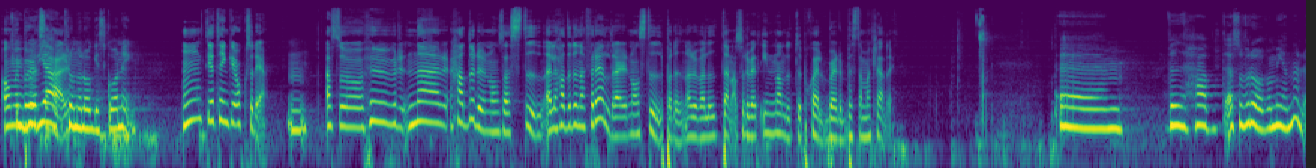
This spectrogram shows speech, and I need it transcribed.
om Ska vi börjar så här. kronologisk ordning? Mm, jag tänker också det. Mm. Alltså hur, när, hade du någon så här stil, eller hade dina föräldrar någon stil på dig när du var liten? Alltså du vet innan du typ själv började bestämma kläder? Ehm, vi hade, alltså vadå, vad menar du?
